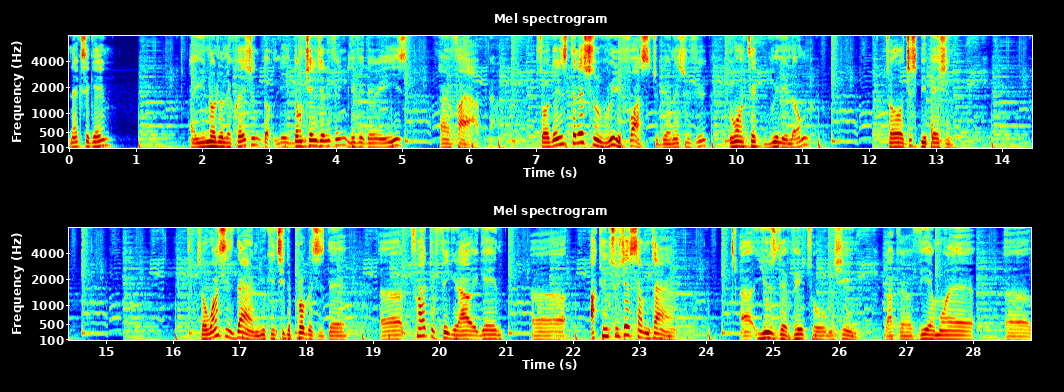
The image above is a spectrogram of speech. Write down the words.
Next again. And you know the location. Don't, don't change anything. Leave it there it is and fire up now. So the installation really fast to be honest with you. It won't take really long. So just be patient so once it's done you can see the progress is there. Uh, try to figure out again. Uh, I can suggest sometime uh, use the virtual machine like a VMware uh,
